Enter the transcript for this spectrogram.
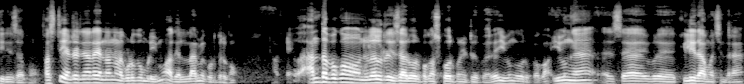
சீரியஸாக போகும். ஃபஸ்ட்டு என்டர்டைனராக என்னென்ன கொடுக்க முடியுமோ அது எல்லாமே கொடுத்துருக்கோம். ஓகே அந்த பக்கம் நிழல் சார் ஒரு பக்கம் ஸ்கோர் பண்ணிட்டு இருப்பாரு இவங்க ஒரு பக்கம். இவங்க இவர் கிளி ராமச்சந்திரன்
